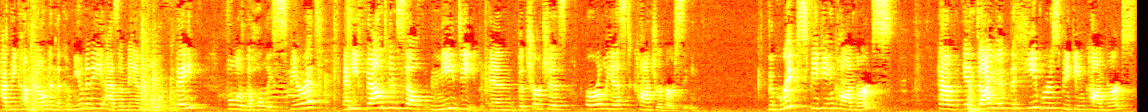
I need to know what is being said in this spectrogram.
had become known in the community as a man full of faith, full of the Holy Spirit, and he found himself knee deep in the church's earliest controversy. The Greek speaking converts have indicted the Hebrew speaking converts,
